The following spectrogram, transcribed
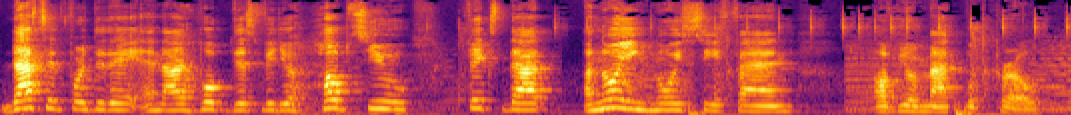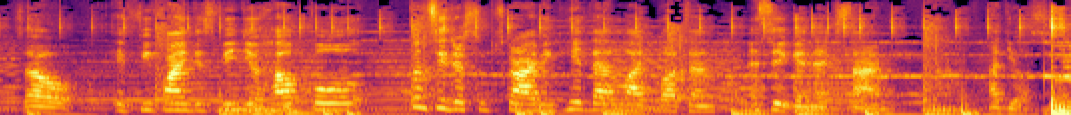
That's it for today and I hope this video helps you fix that annoying noisy fan of your MacBook Pro. So if you find this video helpful, consider subscribing, hit that like button, and see you again next time. Adios.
